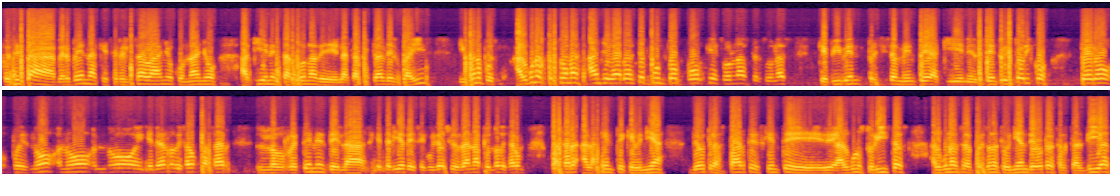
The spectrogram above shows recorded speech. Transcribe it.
pues esta verbena que se realizaba año con año aquí en esta zona de la capital del país. Y bueno, pues algunas personas han llegado a este punto porque son las personas que viven precisamente aquí en el centro histórico pero pues no, no, no, en general no dejaron pasar los retenes de la Secretaría de Seguridad Ciudadana, pues no dejaron pasar a la gente que venía de otras partes, gente, algunos turistas, algunas personas que venían de otras alcaldías,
